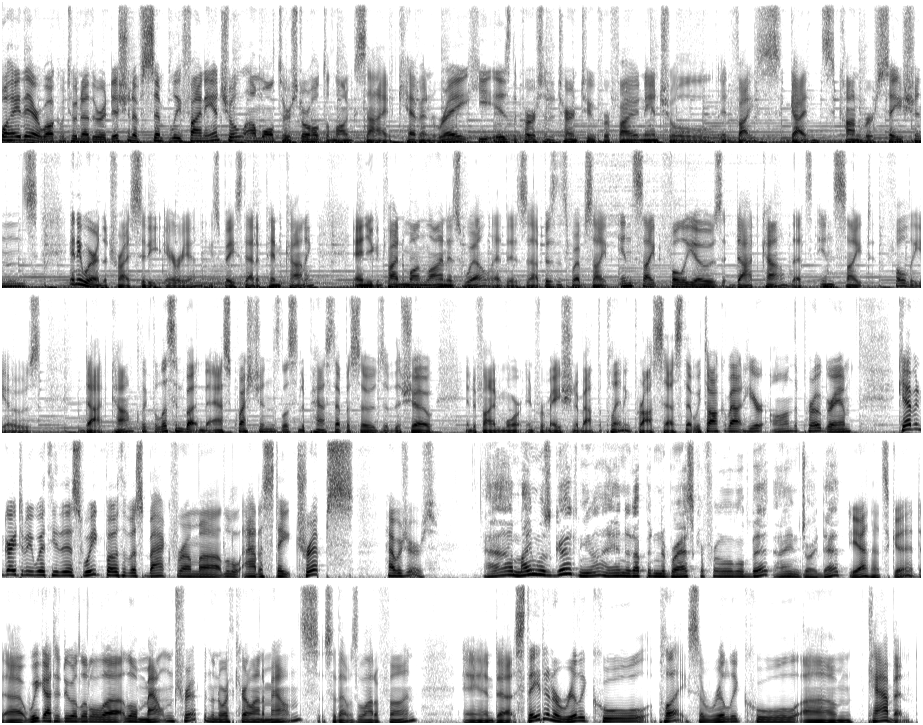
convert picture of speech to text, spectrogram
Well, hey there. Welcome to another edition of Simply Financial. I'm Walter Storholt alongside Kevin Ray. He is the person to turn to for financial advice, guidance, conversations, anywhere in the Tri City area. He's based out of Pinconning, and you can find him online as well at his uh, business website, insightfolios.com. That's insightfolios.com com. Click the listen button to ask questions, listen to past episodes of the show, and to find more information about the planning process that we talk about here on the program. Kevin, great to be with you this week. Both of us back from uh, little out of state trips. How was yours? Uh, mine was good. You know, I ended up in Nebraska for a little bit. I enjoyed that. Yeah, that's good. Uh, we got to do a little uh, a little mountain trip in the North Carolina mountains, so that was a lot of fun. And uh, stayed in a really cool place, a really cool um, cabin.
